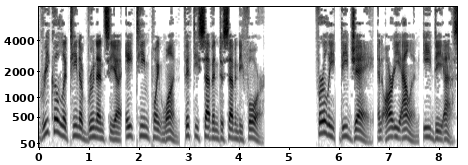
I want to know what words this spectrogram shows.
Graeco-Latina Brunensia, 18.1, 57–74. Furley, D. J., and R. E. Allen, eds.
